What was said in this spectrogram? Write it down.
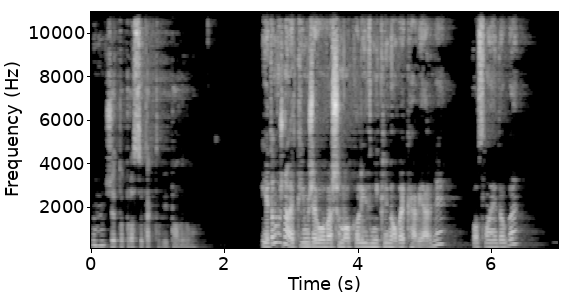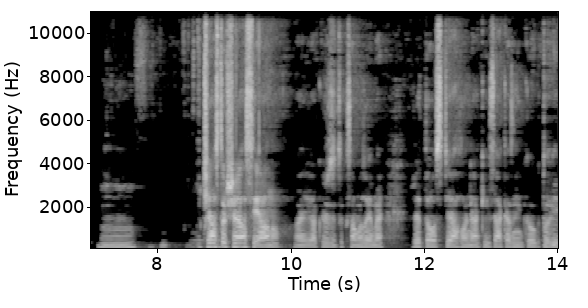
mm-hmm. že to proste takto vypalilo. Je to možno aj tým, že vo vašom okolí vznikli nové kaviarne v poslednej dobe? Mm, čiastočne asi áno. Aj akože tak samozrejme, že to stiahlo nejakých zákazníkov, ktorí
